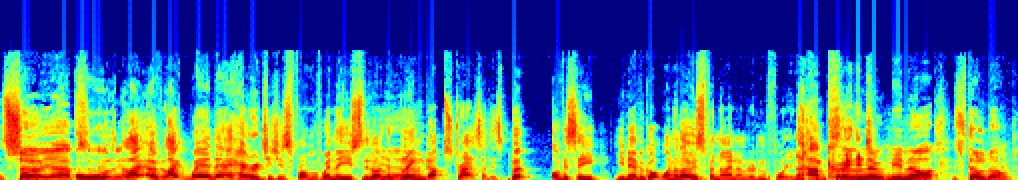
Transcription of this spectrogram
Sir, yeah, or absolutely. like like where their heritage is from, of when they used to do like Yeah. the blinged up strats like this. But obviously, you never got one of those for nine hundred and forty nine quid. Absolutely not. Still don't.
